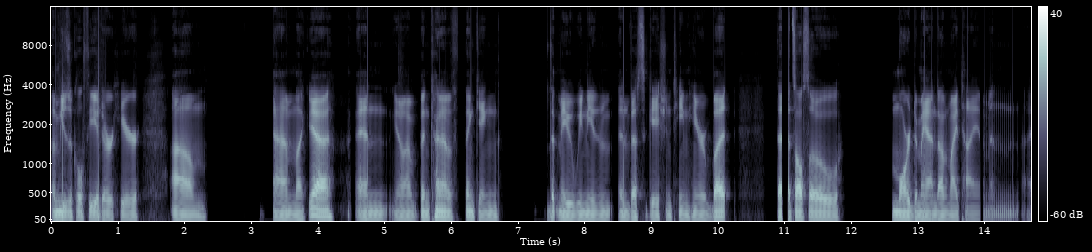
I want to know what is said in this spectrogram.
a musical theater here. Um, and I'm like, yeah, and you know, I've been kind of thinking that maybe we need an investigation team here, but that's also more demand on my time, and I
